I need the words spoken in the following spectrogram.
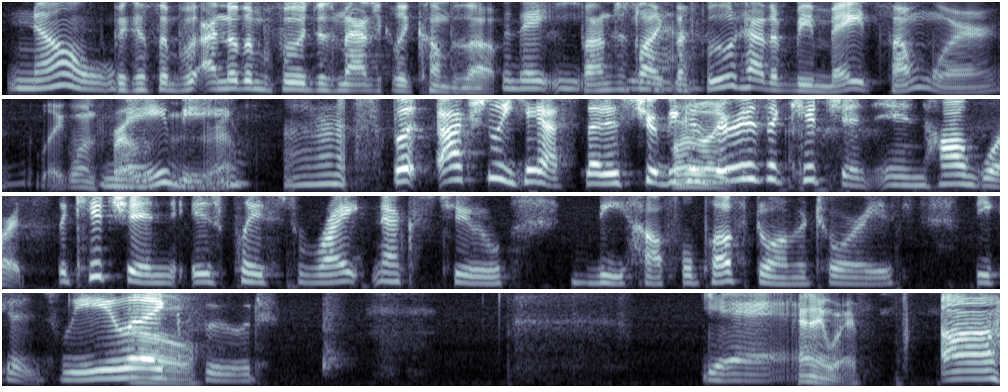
No. Because the I know the food just magically comes up. They but I'm just like the food had to be made somewhere, like when frozen. Maybe. I don't know. But actually, yes, that is true because like- there is a kitchen in Hogwarts. The kitchen is placed right next to the Hufflepuff dormitories because we like Oh. food. Yeah. Anyway, uh,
